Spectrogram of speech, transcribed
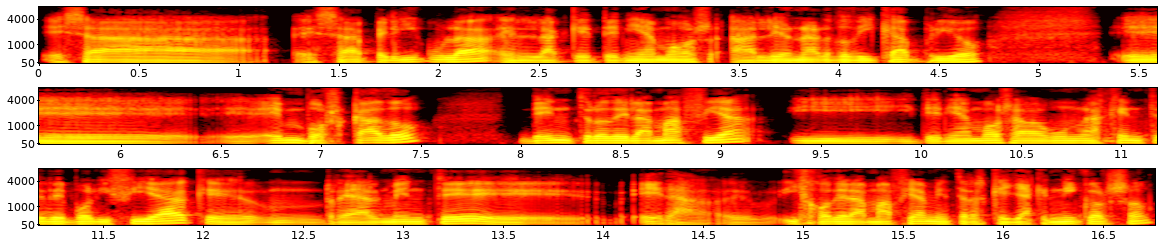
Esa, esa película en la que teníamos a Leonardo DiCaprio emboscado dentro de la mafia y, teníamos a un agente de policía que realmente eh, era eh, hijo de la mafia, mientras que Jack Nicholson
